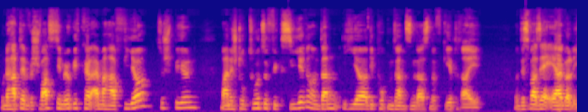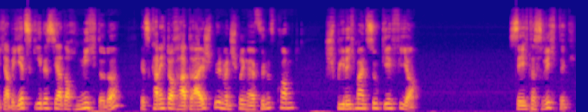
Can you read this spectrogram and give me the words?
Und da hat der Schwarz die Möglichkeit, einmal H4 zu spielen, meine Struktur zu fixieren und dann hier die Puppen tanzen lassen auf G3. Und das war sehr ärgerlich. Aber jetzt geht es ja doch nicht, oder? Jetzt kann ich doch H3 spielen, wenn Springer F5 kommt, spiele ich meinen Zug G4. Sehe ich das richtig?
